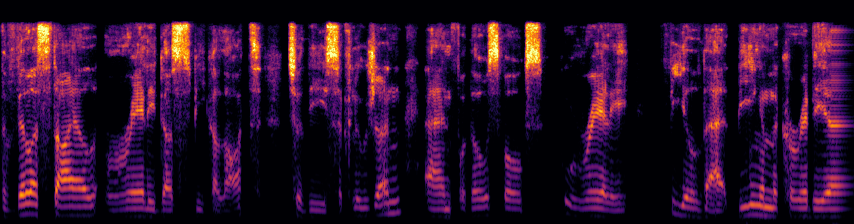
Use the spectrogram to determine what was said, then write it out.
The villa style really does speak a lot to the seclusion. And for those folks who really feel that being in the Caribbean,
